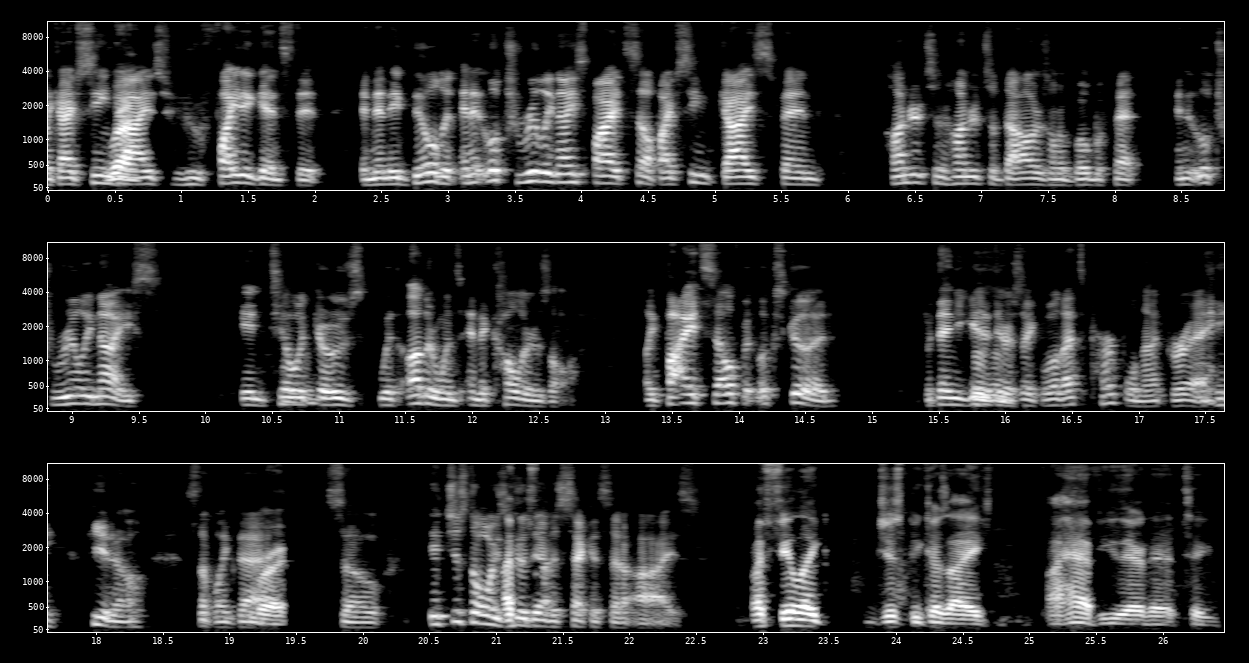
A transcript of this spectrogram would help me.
Like I've seen Right. guys who fight against it and then they build it and it looks really nice by itself. I've seen guys spend hundreds and hundreds of dollars on a Boba Fett and it looks really nice until it Mhm. goes with other ones and the color's off. Like by itself, it looks good, but then you get it there, it's like, well, that's purple, not gray, you know, stuff like that. Right. So it's just always I good to have a second set of eyes. I feel like just because I I have you there to to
